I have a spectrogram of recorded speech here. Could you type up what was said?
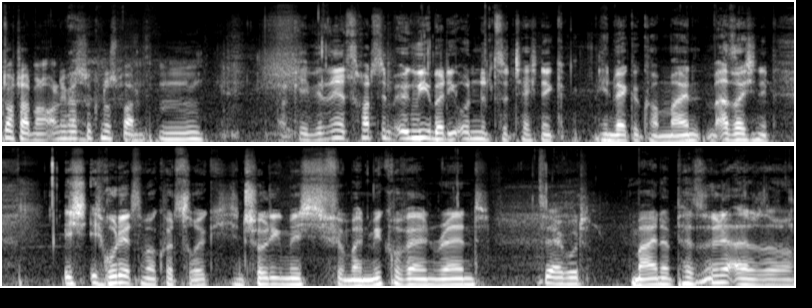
Doch, da hat man auch nicht was zu knuspern. Mhm. Okay, wir sind jetzt trotzdem irgendwie über die unnütze Technik hinweggekommen. Mein, also ich, ich, ich rude jetzt mal kurz zurück. Ich entschuldige mich für meinen Mikrowellen-Rant. Sehr gut. Meine persönliche, also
